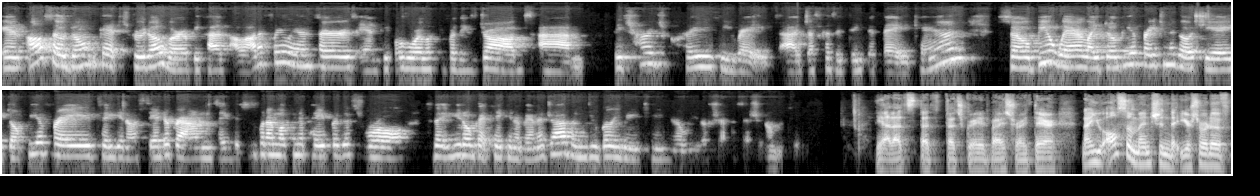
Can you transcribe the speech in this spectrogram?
And also, don't get screwed over because a lot of freelancers and people who are looking for these jobs. Um, they charge crazy rates uh, just because they think that they can. So be aware, like don't be afraid to negotiate. Don't be afraid to, you know, stand your ground and say, this is what I'm looking to pay for this role so that you don't get taken advantage of and you really maintain your leadership position on the team. Yeah, that's that's that's great advice right there. Now you also mentioned that you're sort of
